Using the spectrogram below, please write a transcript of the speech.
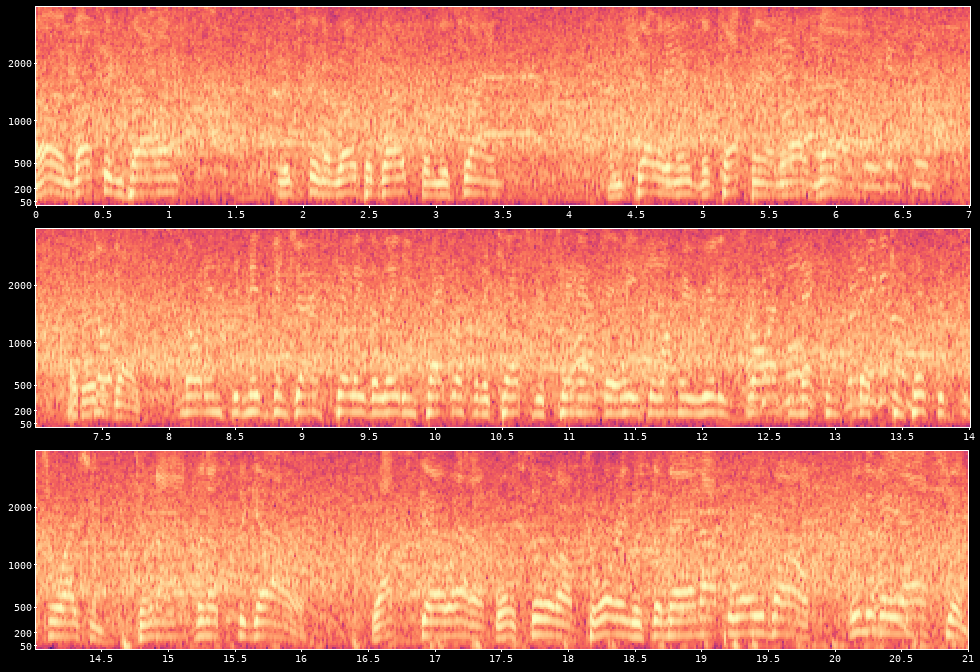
Well, in boxing parlance, We've seen a rope a dope from the Saints. And Kelly needs a cut man right now. It's not, not insignificant. James Kelly, the leading tackler for the Cats with 10 out there. He's the one who really thrives in that, con that contested situation. Two and a half minutes to go. Rucks go at it. Well, sort of. Corey was the man up. Riewoldt into the action.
